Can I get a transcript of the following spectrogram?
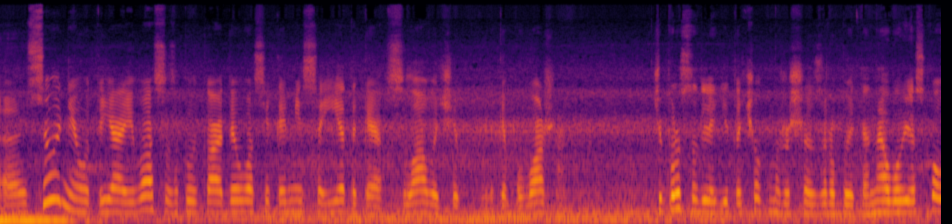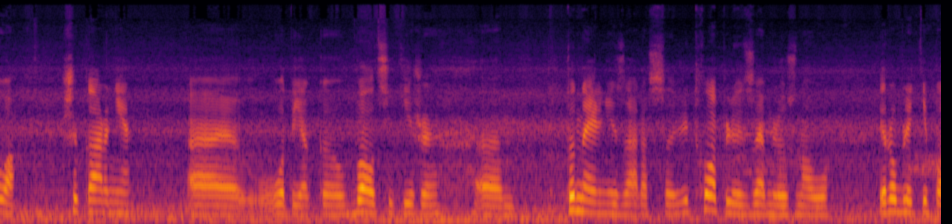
Е, Сьогодні от я і вас закликаю, де у вас яке місце є, таке слави чи таке поважне. Чи просто для діточок може щось зробити. Не обов'язково шикарні, е, от як в Балці ті же е, тунельні зараз відхоплюють землю знову і роблять типу,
